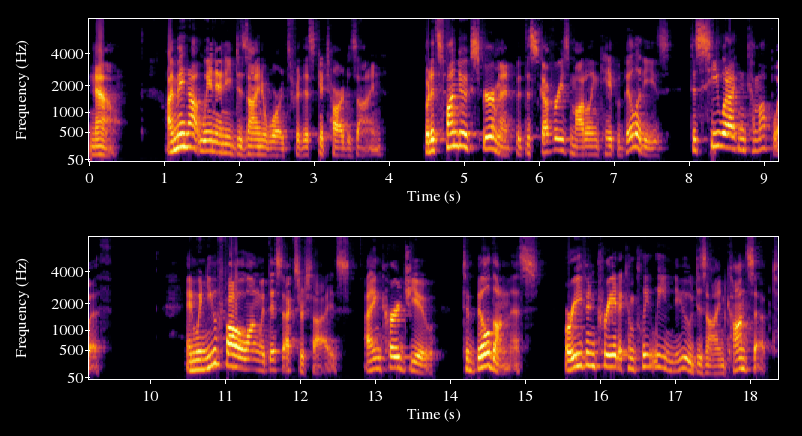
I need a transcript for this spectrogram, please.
Now, I may not win any design awards for this guitar design, but it's fun to experiment with Discovery's modeling capabilities to see what I can come up with. And when you follow along with this exercise, I encourage you to build on this, or even create a completely new design concept.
